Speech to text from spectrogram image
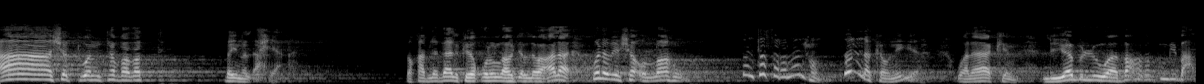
عاشت وانتفضت بين الأحياء. وقبل ذلك يقول الله جل وعلا ولو يشاء الله لانتصر منهم. سنة كونية. ولكن ليبلو بعضكم ببعض.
